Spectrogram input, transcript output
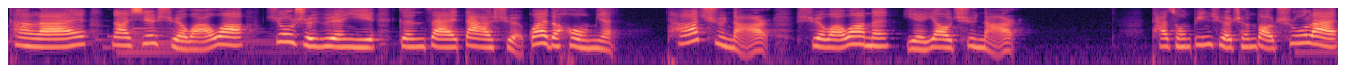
看来那些雪娃娃就是愿意跟在大雪怪的后面，他去哪儿，雪娃娃们也要去哪儿。他从冰雪城堡出来，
